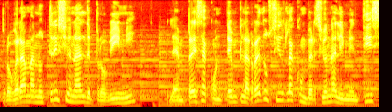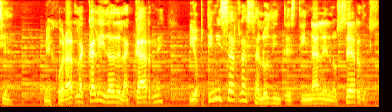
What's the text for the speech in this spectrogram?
programa nutricional de Provimi, la empresa contempla reducir la conversión alimenticia mejorar la calidad de la carne y optimizar la salud intestinal en los cerdos,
